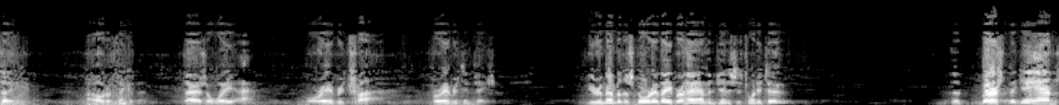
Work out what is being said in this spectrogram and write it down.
say, I ought to think of it. There's a way out for every trial, for every temptation. You remember the story of Abraham in Genesis 22? The verse begins,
